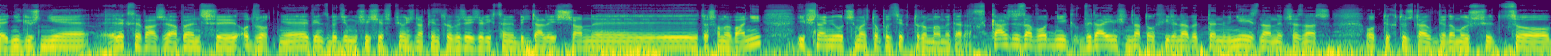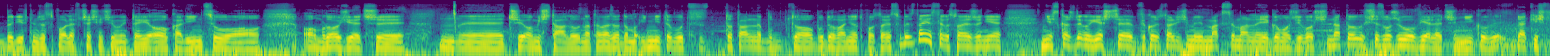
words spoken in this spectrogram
e, nikt już nie lekceważy, a wręcz e, odwrotnie, więc będziemy musieli się wspiąć na piętro wyżej, jeżeli chcemy być dalej szan, e, to szanowani i przynajmniej utrzymać tą pozycję, którą mamy teraz. Każdy zawodnik, wydaje mi się na tą chwilę, nawet ten mniej znany przez nas od tych, którzy tak wiadomo już co byli w tym zespole wcześniej, czyli mówię tutaj o Kalińcu, o, o Mrozie czy, mm, e, czy o Misztalu, natomiast wiadomo inni to było totalne bu- to budowanie od podstaw. Ja sobie zdaję z tego sprawę, że nie, nie z każdego jeszcze wykorzystaliśmy maksymalne jego możliwości. Na to się złożyło wiele czynników. Jakieś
